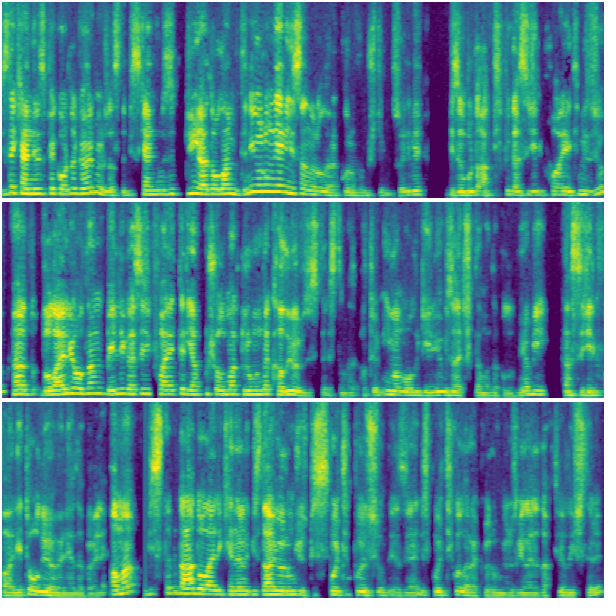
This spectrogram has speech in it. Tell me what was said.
Biz de kendimizi pek orada görmüyoruz aslında. Biz kendimizi dünyada olan biteni yorumlayan insanlar olarak konumlamış durumdayız. Öyle bir Bizim burada aktif bir gazetecilik faaliyetimiz yok. Ha, dolaylı yoldan belli gazetecilik faaliyetleri yapmış olmak durumunda kalıyoruz ister istemez. Atıyorum İmamoğlu geliyor bize açıklamada bulunuyor. Bir gazetecilik faaliyeti oluyor öyle ya da böyle. Ama biz tabii daha dolaylı kenarında biz daha yorumcuyuz. Biz politik pozisyondayız yani. Biz politik olarak yorumluyoruz genelde daktiyalı işleri.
